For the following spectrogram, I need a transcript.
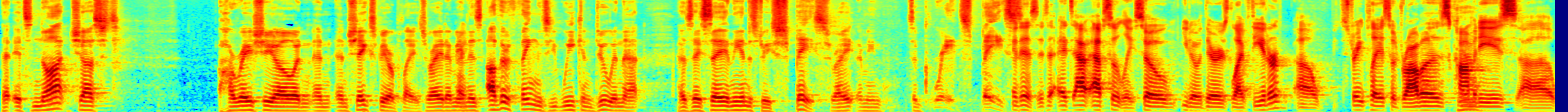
that it's not just Horatio and, and, and Shakespeare plays, right? I mean, Right. there's other things we can do in that, as they say in the industry, space, right? I mean, it's a great space. It is. It's, it's absolutely. So you know, there's live theater, uh, straight plays, so dramas, comedies, uh,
